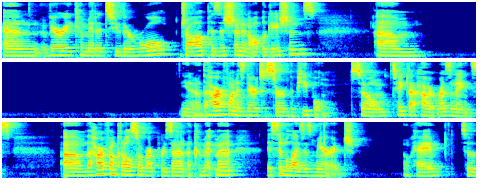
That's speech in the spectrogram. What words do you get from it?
and very committed to their role, job, position, and obligations. Um, you know, the Hierophant is there to serve the people. So take that how it resonates. Um, the Hierophant could also represent a commitment. It symbolizes marriage. Okay, so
